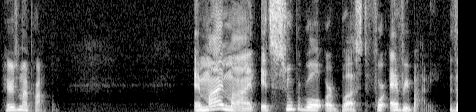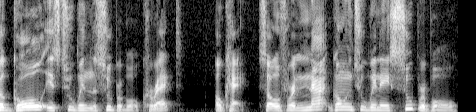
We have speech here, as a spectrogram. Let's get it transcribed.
Here's my problem. In my mind, it's Super Bowl or bust for everybody. The goal is to win the Super Bowl, correct? Okay. So if we're not going to win a Super Bowl,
